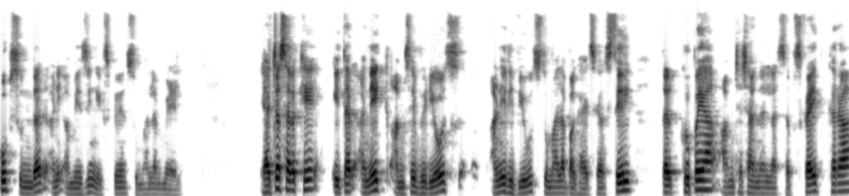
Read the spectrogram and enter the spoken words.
खूप सुंदर आणि अमेझिंग एक्सपिरियन्स तुम्हाला मिळेल. ह्याच्यासारखे इतर अनेक आमचे व्हिडिओज आणि रिव्ह्यूज तुम्हाला बघायचे असतील तर कृपया आमच्या चॅनलला सबस्क्राईब करा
